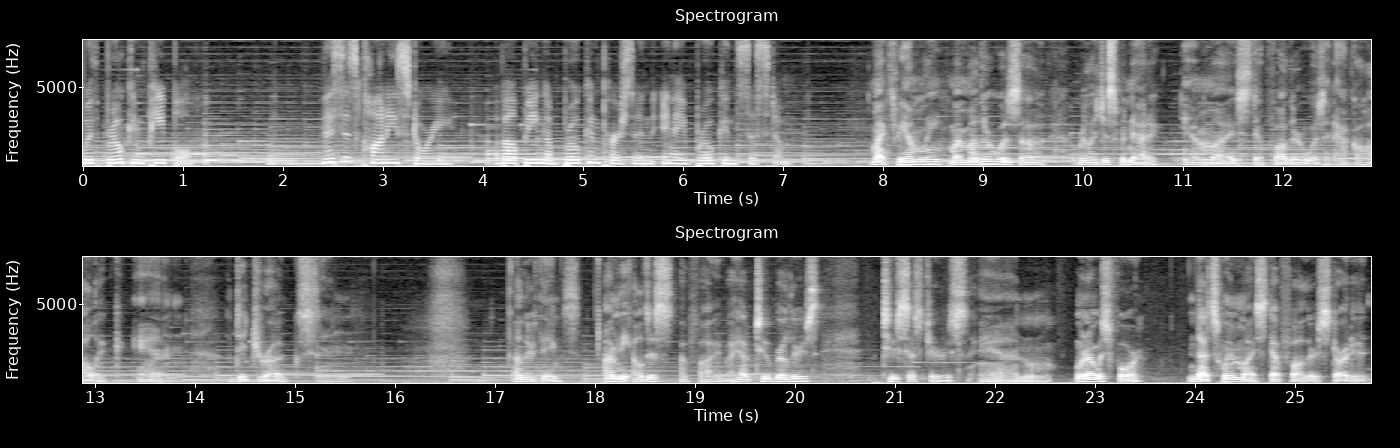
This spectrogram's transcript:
with broken people. This is Connie's story about being a broken person in a broken system. My family, my mother was a religious fanatic, and my stepfather was an alcoholic and did drugs and other things. I'm the eldest of five. I have two brothers, two sisters, and when I was four, that's when my stepfather started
